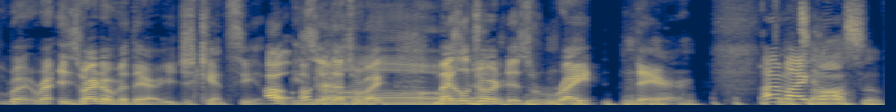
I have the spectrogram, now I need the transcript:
Right, right, he's right over there. You just can't see him. Oh, He's- okay. That's where my, Oh. Michael Jordan is right there. Hi, That's Michael. awesome.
